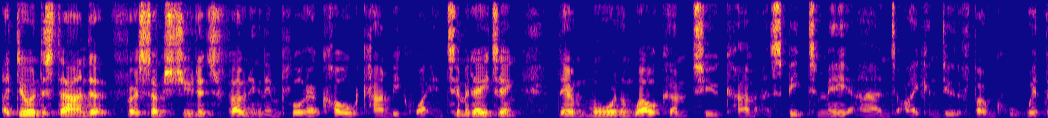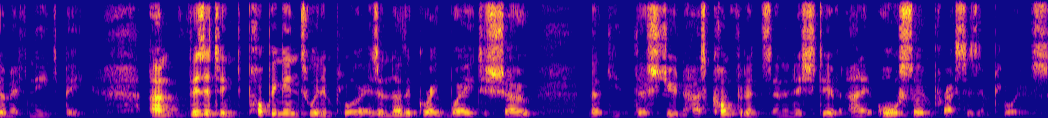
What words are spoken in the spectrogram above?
I do understand that for some students, phoning an employer cold can be quite intimidating. They're more than welcome to come and speak to me, and I can do the phone call with them if needs be. Um, visiting, popping into an employer is another great way to show that the student has confidence and initiative, and it also impresses employers.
